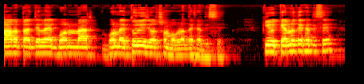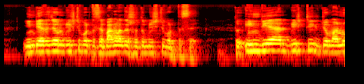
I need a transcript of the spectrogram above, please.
বারোটা জেলায় বন্যার, বন্যায় তলিয়ে যাওয়ার সম্ভাবনা দেখা দিছে। কি কেন দেখা দিছে? ইন্ডিয়াতে যেমন বৃষ্টি পড়তেছে, বাংলাদেশেও তো বৃষ্টি পড়তেছে। তো ইন্ডিয়ার বৃষ্টির জমানো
